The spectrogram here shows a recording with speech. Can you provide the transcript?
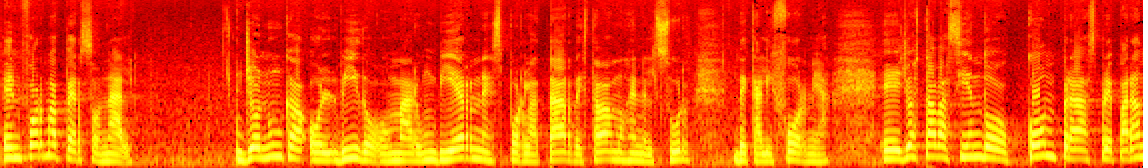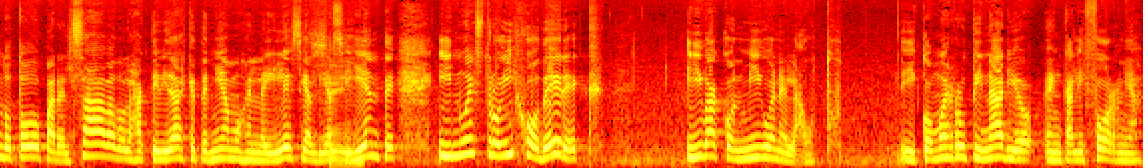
en forma personal. Yo nunca olvido, Omar, un viernes por la tarde, estábamos en el sur de California. Eh, yo estaba haciendo compras, preparando todo para el sábado, las actividades que teníamos en la iglesia al día siguiente, y nuestro hijo Derek iba conmigo en el auto. Y como es rutinario en California,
